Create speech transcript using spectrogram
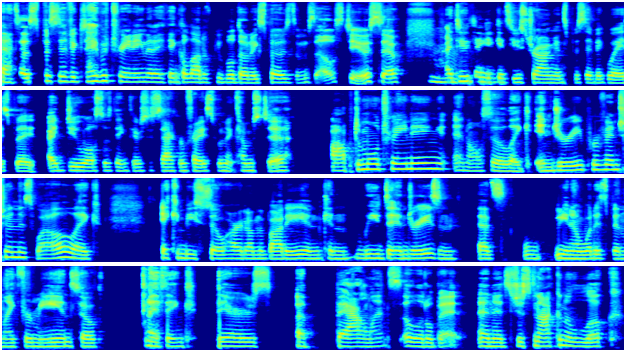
that's a specific type of training that I think a lot of people don't expose themselves to. So mm-hmm. I do think it gets you strong in specific ways, but I, I do also think there's a sacrifice when it comes to optimal training and also like injury prevention as well. Like it can be so hard on the body and can lead to injuries. And that's, you know, what it's been like for me. And so I think there's a balance a little bit and it's just not going to look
